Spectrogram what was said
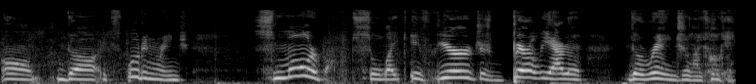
um the exploding range smaller bombs. So like if you're just barely out of the range you're like okay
